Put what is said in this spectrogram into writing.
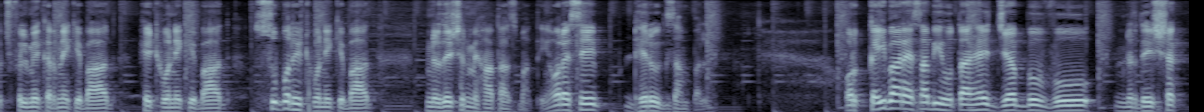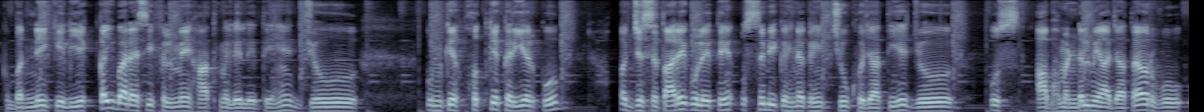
कुछ फ़िल्में करने के बाद हिट होने के बाद सुपर हिट होने के बाद निर्देशन में हाथ आजमाते हैं और ऐसे ढेरों एग्ज़ाम्पल और कई बार ऐसा भी होता है जब वो निर्देशक बनने के लिए कई बार ऐसी फ़िल्में हाथ में ले लेते हैं जो उनके खुद के करियर को और जिस सितारे को लेते हैं, उससे भी कहीं ना कहीं चूक हो जाती है, जो उस आभामंडल में आ जाता है और वो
